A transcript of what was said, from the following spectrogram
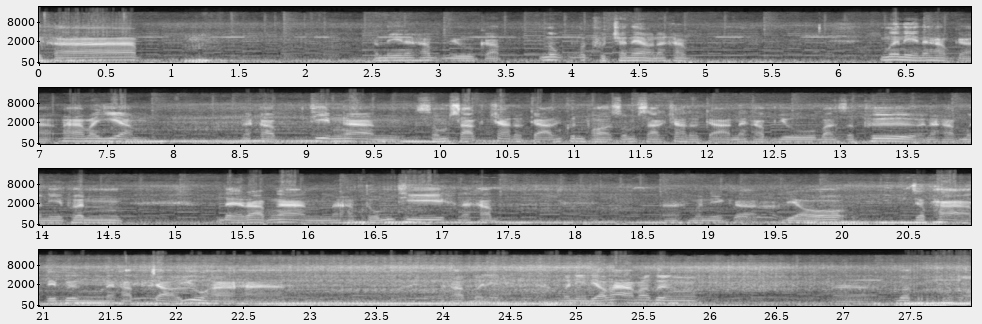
ดีครับ วันนี้นะครับอยู่กับนุกวัตถุชาแนลนะครับ เมื่อนี้นะครับกับพามาเยี่ยมนะครับ ทีมงานสมศักดิ์ชาติการ คุณพ่อสมศักดิ์ชาติการนะครับ อยู่บ้านสะพือนะครับเมื่อนี้เพิ่นได้รับงานนะครับถมทีนะครับอะมื่อนี้ก็เดี๋ยวจะพาไปบึงนะครับ เจ้ายู่หาหานะครับมื่อนี้มื่อนี้เดี๋ยวพามาบึง รถก็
